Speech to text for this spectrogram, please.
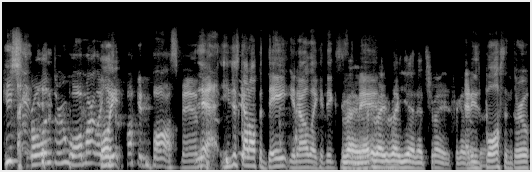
he's strolling through Walmart like Well, he's he- a fucking boss, man. yeah he just got off a date you know like he thinks he's right the man right right right yeah that's right forgot and he's that. bossing through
